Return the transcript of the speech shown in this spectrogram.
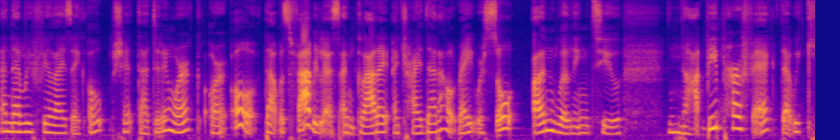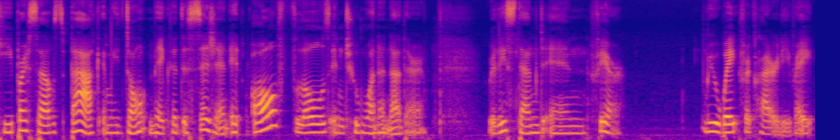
and then we realize like oh shit that didn't work or oh that was fabulous i'm glad I, I tried that out right we're so unwilling to not be perfect that we keep ourselves back and we don't make the decision it all flows into one another really stemmed in fear we wait for clarity right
